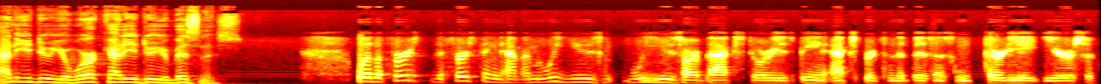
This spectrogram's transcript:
How do you do your work? How do you do your business? Well, the first the first thing that happened, I mean, we use we use our backstory as being experts in the business and 38 years of,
